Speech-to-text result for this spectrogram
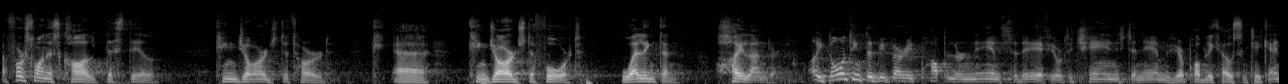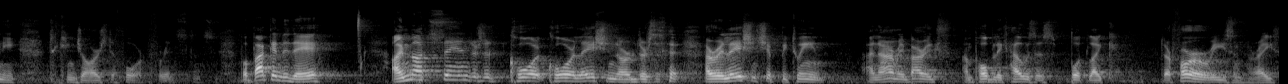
The first one is called The Still. King George III, uh, King George IV, Wellington, Highlander. I don't think there'd be very popular names today if you were to change the name of your public house in Kilkenny to King George IV, for instance. But back in the day, I'm not saying there's a co- correlation or there's a, a relationship between an army barracks and public houses, but like they're for a reason, right?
